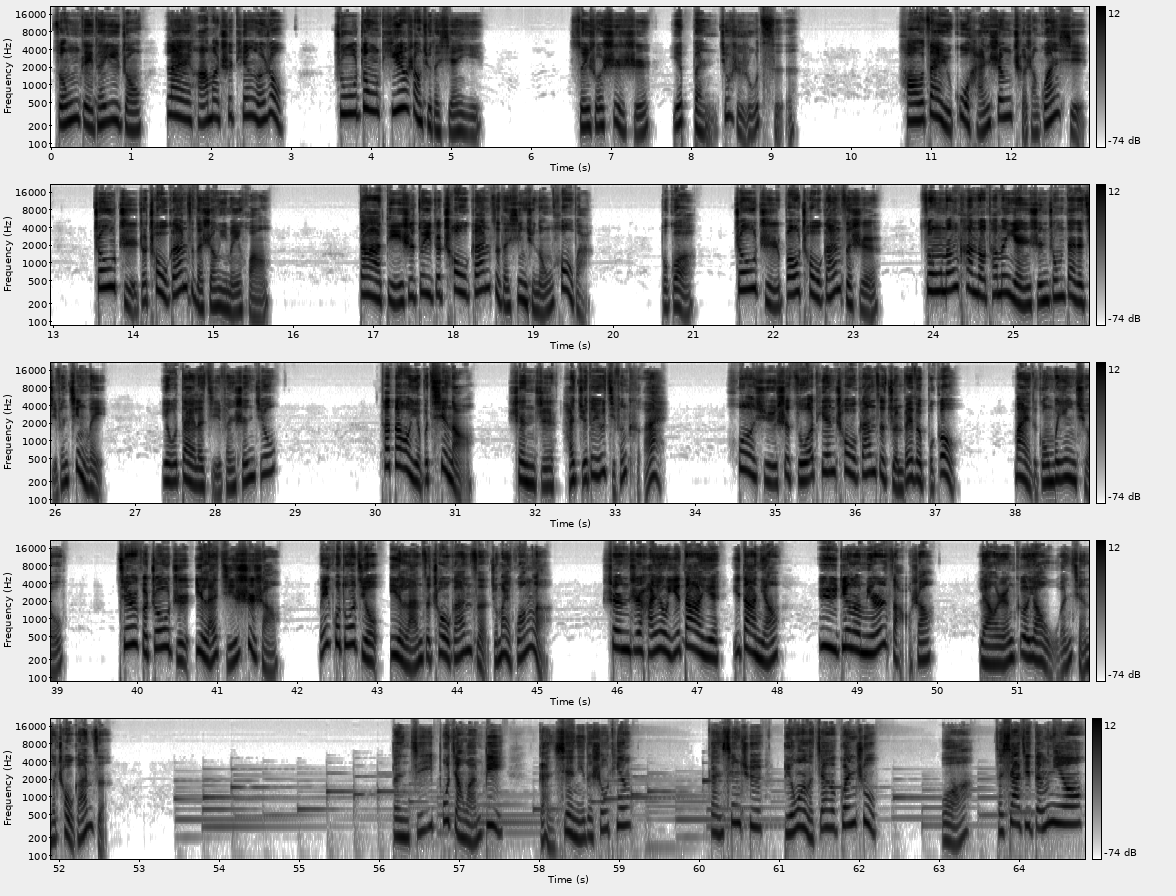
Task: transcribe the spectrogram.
总给他一种癞蛤蟆吃天鹅肉，主动贴上去的嫌疑。虽说事实也本就是如此，好在与顾寒生扯上关系，周芷这臭干子的生意没黄，大抵是对这臭干子的兴趣浓厚吧。不过，周芷包臭干子时，总能看到他们眼神中带着几分敬畏。又带了几分深究，他倒也不气恼，甚至还觉得有几分可爱。或许是昨天臭干子准备的不够，卖的供不应求。今儿个周芷一来集市上，没过多久，一篮子臭干子就卖光了，甚至还有一大爷一大娘预定了明儿早上，两人各要五文钱的臭干子。本集播讲完毕，感谢您的收听。感兴趣别忘了加个关注，我在下集等你哦。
